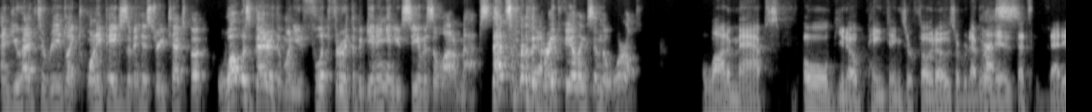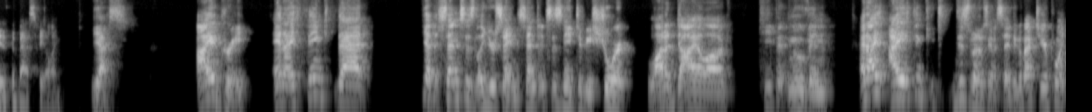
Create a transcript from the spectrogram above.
and you had to read like 20 pages of a history textbook, what was better than when you'd flip through at the beginning and you'd see it was a lot of maps? That's one of the Yeah. great feelings in the world. A lot of maps, old, you know, paintings or photos or whatever it Yes. is. That's that is the best feeling. Yes, I agree. And I think that, yeah, the sentences, like you're saying, the sentences need to be short, a lot of dialogue, keep it moving. And I, I think this is what I was going to say to go back to your point.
